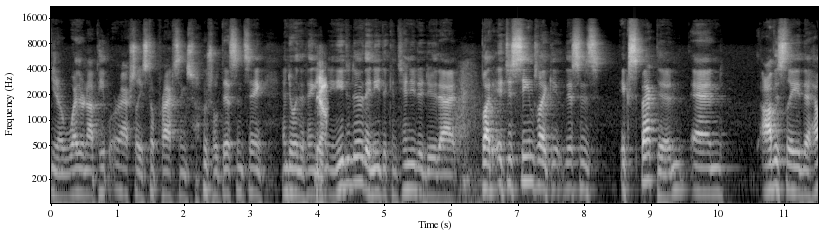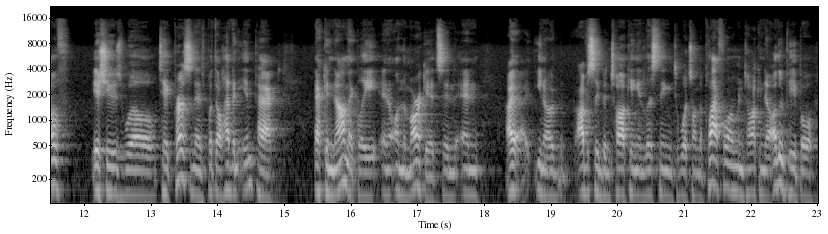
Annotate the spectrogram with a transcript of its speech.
you know, whether or not people are actually still practicing social distancing and doing the things yeah. they need to do, they need to continue to do that. But it just seems like it, this is expected, and obviously the health issues will take precedence, but they'll have an impact economically and on the markets. And and I, you know, obviously been talking and listening to what's on the platform and talking to other people,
